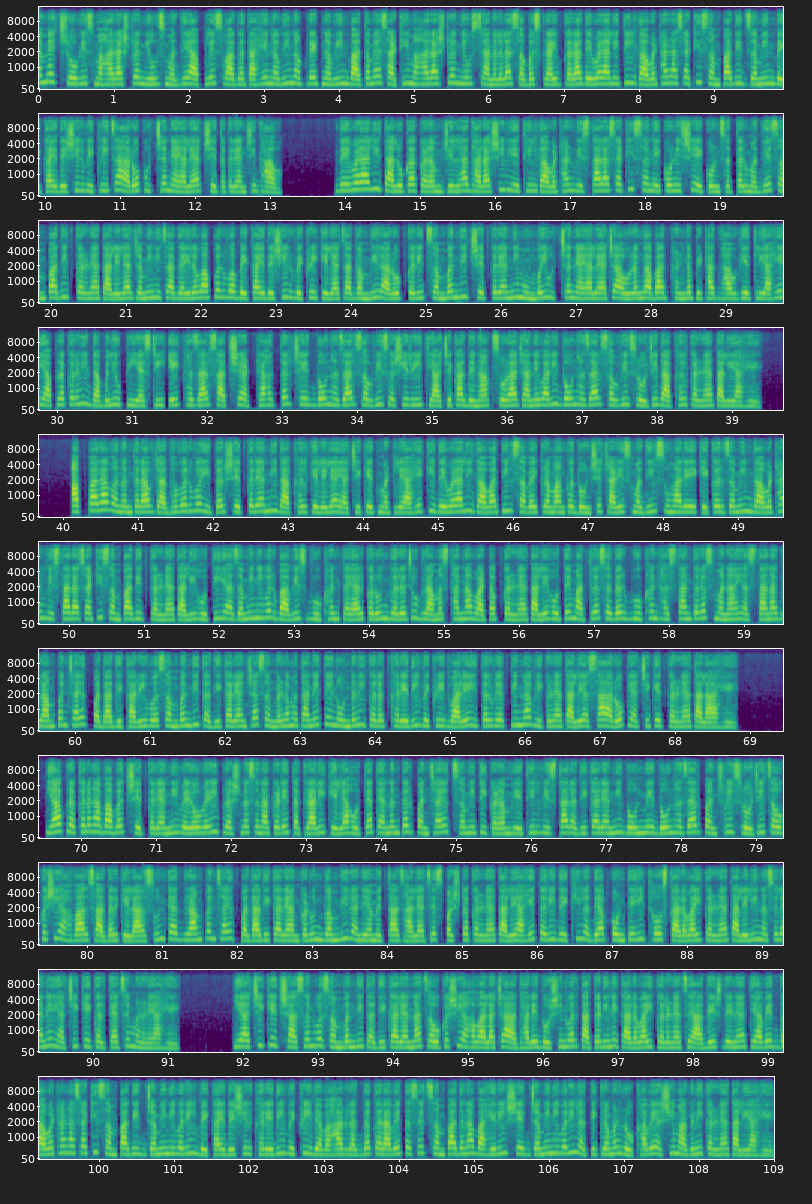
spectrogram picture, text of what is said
M H चोवीस महाराष्ट्र न्यूजमध्ये आपले स्वागत आहे. नवीन अपडेट नवीन बातम्यासाठी महाराष्ट्र न्यूज चॅनलला सबस्क्राईब करा. देवळालीतील गावठाणासाठी संपादित जमीन बेकायदेशीर विक्रीचा आरोप उच्च न्यायालयात शेतकऱ्यांची धाव देवळाली तालुका कळंब जिल्हा धाराशिव येथील गावठाण विस्तारासाठी सन एकोणीसशे एकोणसत्तरमध्ये संपादित करण्यात आलेल्या जमिनीचा गैरवापर व बेकायदेशीर विक्री केल्याचा गंभीर आरोप करीत संबंधित शेतकऱ्यांनी मुंबई उच्च न्यायालयाच्या औरंगाबाद खंडपीठात धाव घेतली आहे. या प्रकरणी डब्ल्यू पी एस टी एक हजार सातशे अठ्ठ्याहत्तर छेद दोन हजार सव्वीस अशी रीत याचिका दिनांक सोळा जानेवारी दोन हजार सव्वीस रोजी दाखल करण्यात आली आहे. आप्पाराव अनंतराव जाधवर व इतर शेतकऱ्यांनी दाखल केलेल्या याचिकेत म्हटले आहे की देवळाली गावातील सवय क्रमांक दोनशे चाळीस मधील सुमारे एक एकर जमीन गावठाण विस्तारासाठी संपादित करण्यात आली होती. या जमिनीवर बावीस भूखंड तयार करून गरजू ग्रामस्थांना वाटप करण्यात आले होते. मात्र सदर भूखंड हस्तांतरस मनाई असताना ग्रामपंचायत पदाधिकारी व संबंधित अधिकाऱ्यांच्या संगणमताने ते नोंदणी करत खरेदी विक्रीद्वारे इतर व्यक्तींना विकण्यात आले असा आरोप याचिकेत करण्यात आला आहे. या प्रकरणाबाबत शेतकऱ्यांनी वेळोवेळी प्रश्नसनाकडे तक्रारी केल्या होत्या. त्यानंतर पंचायत समिती कळंब येथील विस्तार अधिकाऱ्यांनी दोन मे दोन हजार पंचवीस रोजी चौकशी अहवाल सादर केला असून त्यात ग्रामपंचायत पदाधिकाऱ्यांकडून गंभीर अनियमितता झाल्याचे स्पष्ट करण्यात आले आहे. तरी देखील अद्याप कोणतेही ठोस कारवाई करण्यात आलेली नसल्याने याचिकेकर्त्याचे म्हणणे आहे. याचिकेत शासन व संबंधित अधिकाऱ्यांना चौकशी अहवालाच्या आधारे दोषींवर तातडीने कारवाई करण्याचे आदेश देण्यात यावेत. गावठाणासाठी संपादित जमिनीवरील बेकायदेशीर खरेदी विक्री व्यवहार रद्द करावे तसेच संपादनाबाहेरील शेत जमिनीवरील अतिक्रमण रोखावे अशी मागणी करण्यात आली आहे.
